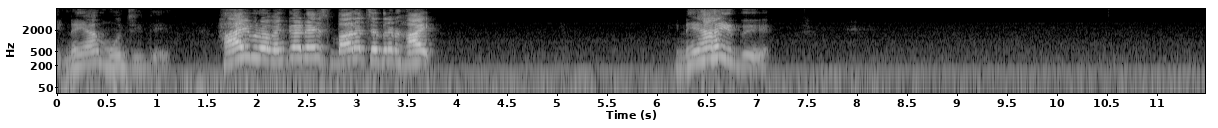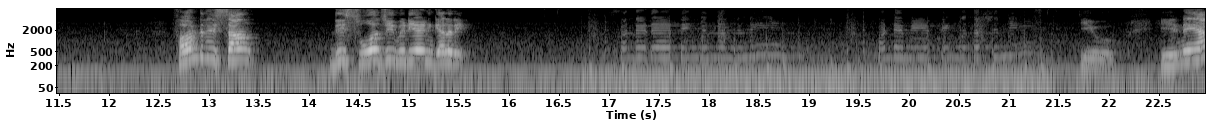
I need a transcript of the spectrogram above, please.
என்னையா மூஞ்சி இது hi bro Venkatesh Balachandran hi என்னையா இது? Found this song this OG video in gallery என்னையா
